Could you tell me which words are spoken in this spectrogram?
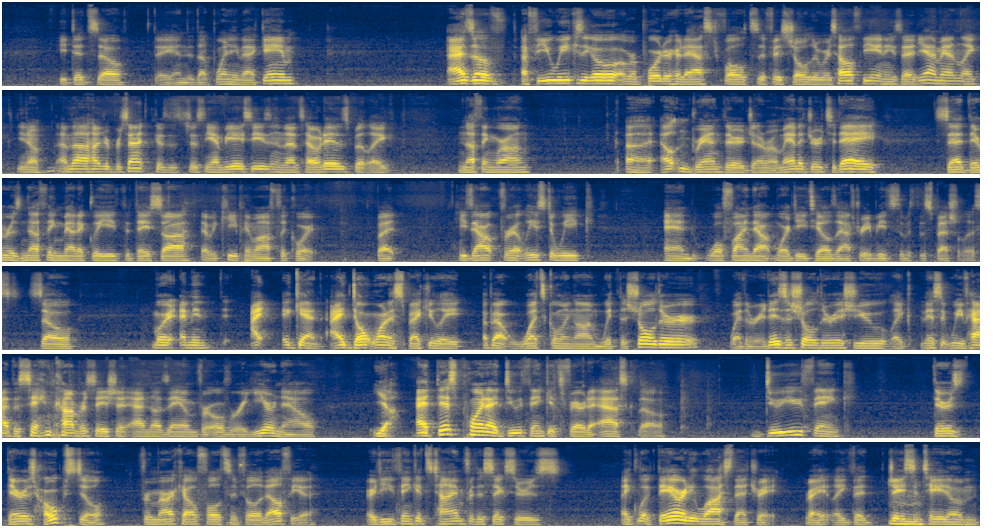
He did so. They ended up winning that game. As of a few weeks ago, a reporter had asked Fultz if his shoulder was healthy, and he said, "Yeah, man, like you know, I'm not 100 percent because it's just the NBA season and that's how it is, but like, nothing wrong." Uh, Elton Brand, their general manager today, said there was nothing medically that they saw that would keep him off the court, but he's out for at least a week, and we'll find out more details after he meets with the specialist. So more. I mean, I again, I don't want to speculate about what's going on with the shoulder, whether it is a shoulder issue. Like this, we've had the same conversation ad nauseum for over a year now. Yeah. At this point, I do think it's fair to ask, though. Do you think there's there is hope still for Markelle Fultz in Philadelphia, or do you think it's time for the Sixers? Like, look, they already lost that trade, right? Like the Jason Mm-hmm. Tatum,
